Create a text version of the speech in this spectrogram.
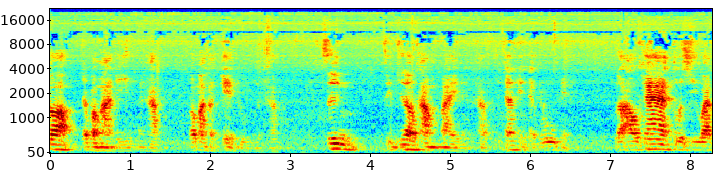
ก็จะประมาณนี้นะครับ ก็มาสังเกตดูนะครับ ซึ่งสิ่งที่เราทำไปนยครับที่ท่านเห็นจากรูปเนี่ย เราเอาแค่ตัวชี้วัด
